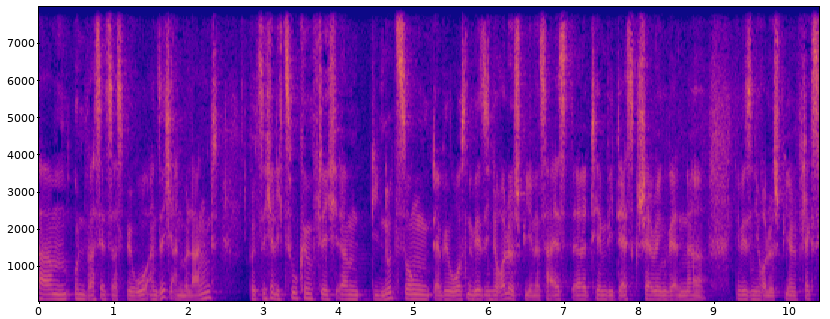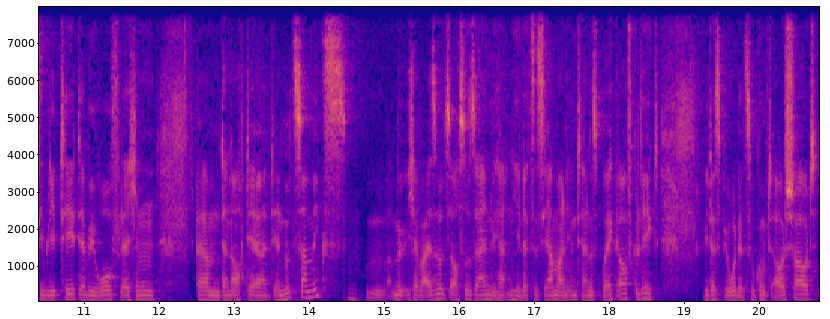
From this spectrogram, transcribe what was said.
Ähm, und was jetzt das Büro an sich anbelangt, wird sicherlich zukünftig ähm, die Nutzung der Büros eine wesentliche Rolle spielen. Das heißt, äh, Themen wie Desk-Sharing werden eine, eine wesentliche Rolle spielen. Flexibilität der Büroflächen, ähm, dann auch der, der Nutzermix. Möglicherweise wird es auch so sein, wir hatten hier letztes Jahr mal ein internes Projekt aufgelegt, wie das Büro der Zukunft ausschaut,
